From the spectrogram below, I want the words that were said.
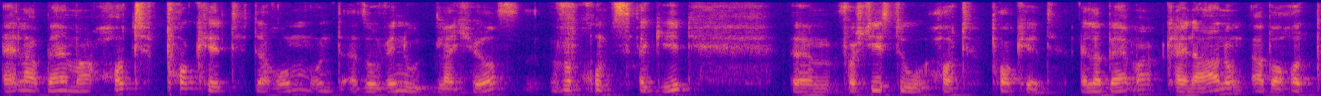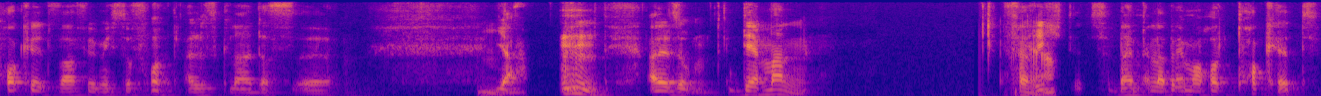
Alabama Hot Pocket darum, und also wenn du gleich hörst, worum es da geht, ähm, verstehst du Hot Pocket? Alabama? Keine Ahnung, aber Hot Pocket war für mich sofort alles klar, dass, äh, hm. ja. Also, der Mann verrichtet ja. beim Alabama Hot Pocket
